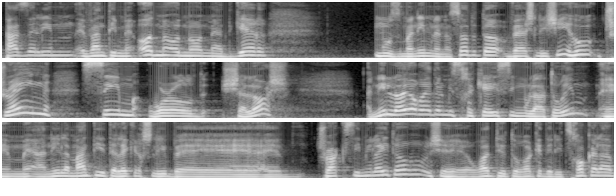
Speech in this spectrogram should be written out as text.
פאזלים, הבנתי, מאוד מאוד מאוד מאתגר. מוזמנים לנסות אותו, והשלישי הוא Train Sim World 3. אני לא יורד על משחקי סימולטורים, אני למדתי את הלקח שלי בטראק סימולטור, שהורדתי אותו רק כדי לצחוק עליו,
